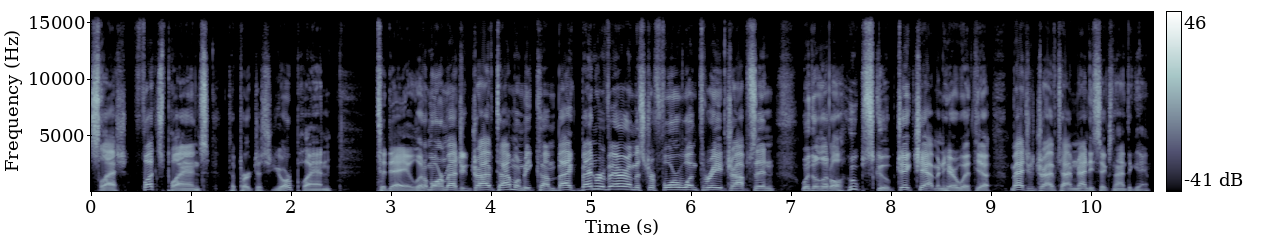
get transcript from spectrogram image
slash Flex Plans to purchase your plan today. A little more Magic Drive time when we come back. Ben Rivera, Mr. 413, drops in with a little hoop scoop. Jake Chapman here with you. Magic Drive time, 96.9 the game.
